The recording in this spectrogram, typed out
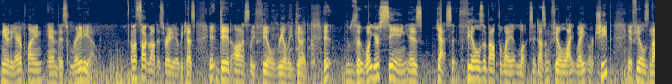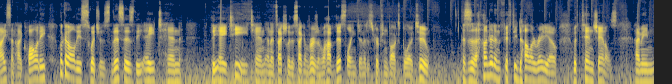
near the airplane and this radio. And let's talk about this radio because it did honestly feel really good. It, the, what you're seeing is yes, it feels about the way it looks. It doesn't feel lightweight or cheap. It feels nice and high quality. Look at all these switches. This is the A10, the AT10, and it's actually the second version. We'll have this linked in the description box below too. This is a $150 radio with 10 channels. I mean,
